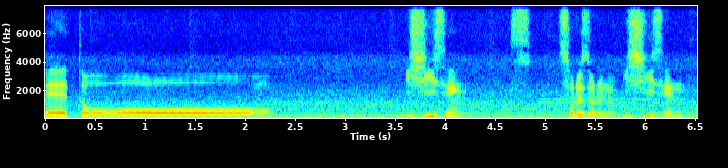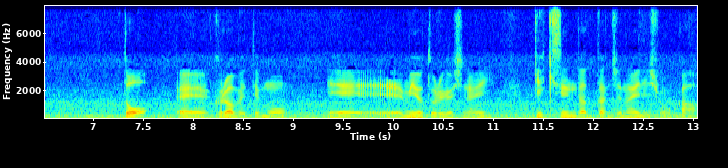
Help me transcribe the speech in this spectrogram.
えっ、ー、と石井戦それぞれの石井戦と、えー、比べても、えー、見劣りがしない激戦だったんじゃないでしょうか。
